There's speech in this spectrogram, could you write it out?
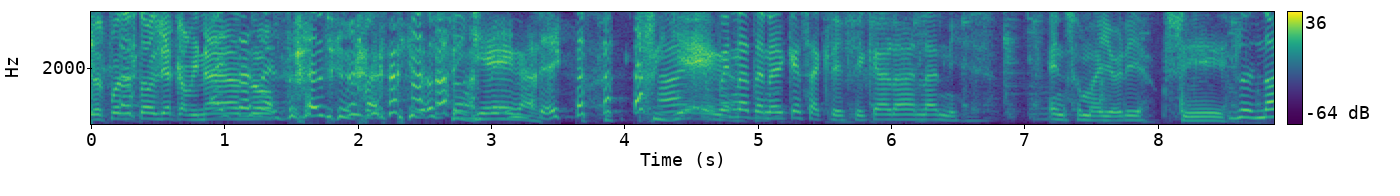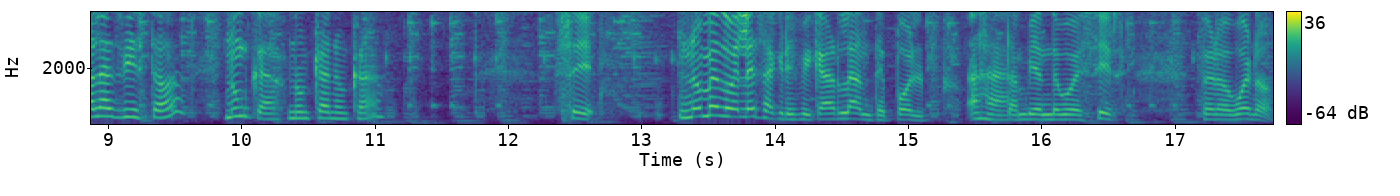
Después de todo el día A estas caminando. alturas del partido. Si llegas. 20. Si Ay, qué llegas. pena tener que sacrificar a Alanis, en su mayoría. Sí. ¿No la has visto? Nunca, Nunca, nunca. sí. No me duele sacrificarla ante Pulp, Ajá. también debo decir. Pero bueno,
